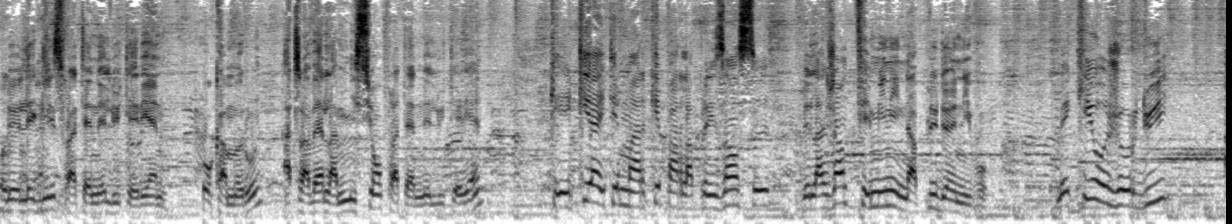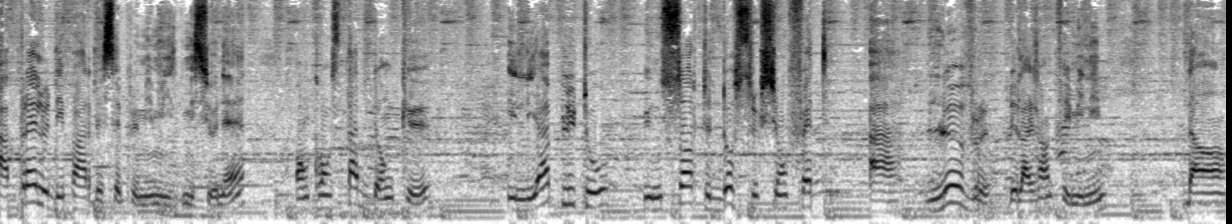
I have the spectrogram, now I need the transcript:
de l'Église fraternelle luthérienne au Cameroun à travers la mission fraternelle luthérienne qui, a été marquée par la présence de la gente féminine à plus d'un niveau. Mais qui aujourd'hui, après le départ de ces premiers mi- missionnaires, on constate donc qu'il y a plutôt une sorte d'obstruction faite à l'œuvre de la gente féminine dans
